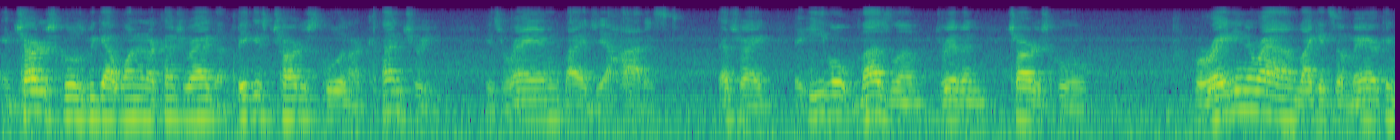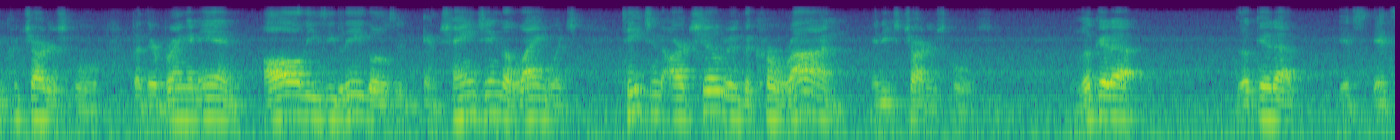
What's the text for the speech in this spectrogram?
and charter schools. We got one in our country, right? The biggest charter school in our country is ran by a jihadist. That's right. The evil Muslim-driven charter school parading around like it's American charter school, but they're bringing in all these illegals and, and changing the language, teaching our children the Quran in these charter schools. Look it up. Look it up. It's it's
